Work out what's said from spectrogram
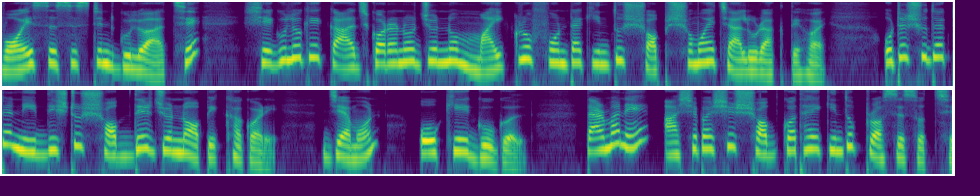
ভয়েস অ্যাসিস্ট্যান্টগুলো আছে, সেগুলোকে কাজ করানোর জন্য মাইক্রোফোনটা কিন্তু সবসময় চালু রাখতে হয়। ওটা শুধু একটা নির্দিষ্ট শব্দের জন্য অপেক্ষা করে, যেমন, ওকে গুগল। তার মানে আশেপাশের সব কথাই কিন্তু প্রসেস হচ্ছে।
